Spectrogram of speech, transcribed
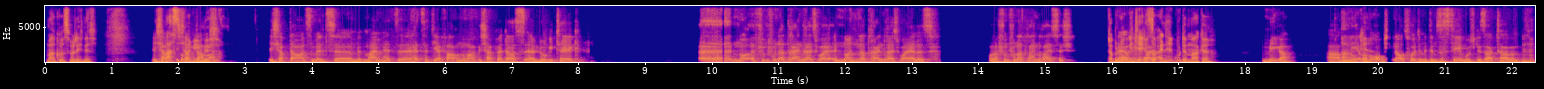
Markus will ich nicht. Ich habe hab damals, ich hab damals mit, äh, mit meinem Head äh, Headset die Erfahrung gemacht. Ich habe ja das äh, Logitech 533 äh, 933 äh, Wireless. Oder 533? Aber naja, Logitech ist so eine gute Marke. Mega. Ähm, ah, nee, okay. aber worauf ich hinaus wollte mit dem System, wo ich gesagt habe. Mhm.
